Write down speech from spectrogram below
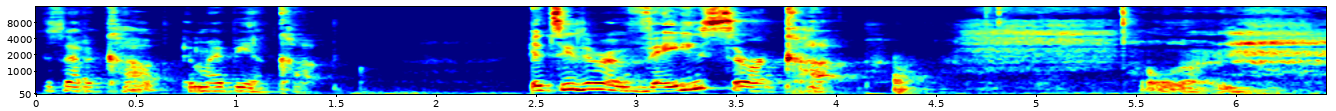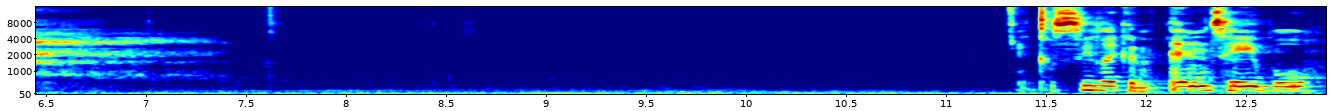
Is that a cup? It might be a cup. It's either a vase or a cup. Hold on. I could see like an end table.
